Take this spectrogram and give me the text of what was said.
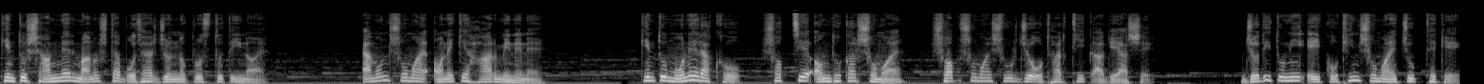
কিন্তু সামনের মানুষটা বোঝার জন্য প্রস্তুতি নয়। এমন সময় অনেকে হার মেনে নেয়। কিন্তু মনে রাখো, সবচেয়ে অন্ধকার সময়, সব সময় সূর্য ওঠার ঠিক আগে আসে। যদি তুমি এই কঠিন সময়ে চুপ থেকে,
